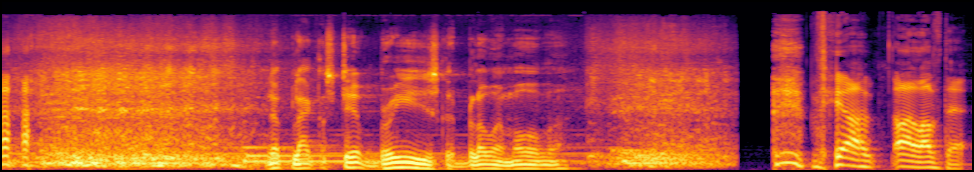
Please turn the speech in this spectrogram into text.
Looked like a stiff breeze could blow him over. Yeah, I love that.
